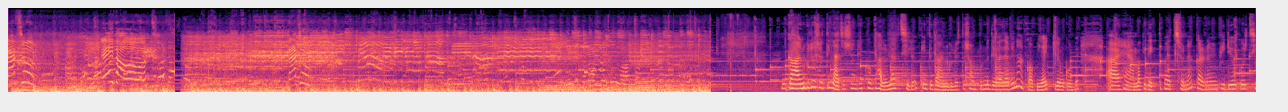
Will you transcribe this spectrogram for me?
নাচো! গানগুলো সত্যি নাচের সঙ্গে খুব ভালো লাগছিল কিন্তু গানগুলো তো সম্পূর্ণ দেওয়া যাবে না কপিরাইট ক্লেম করবে। আর হ্যাঁ আমাকে দেখতে পাচ্ছ না কারণ আমি ভিডিও করছি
